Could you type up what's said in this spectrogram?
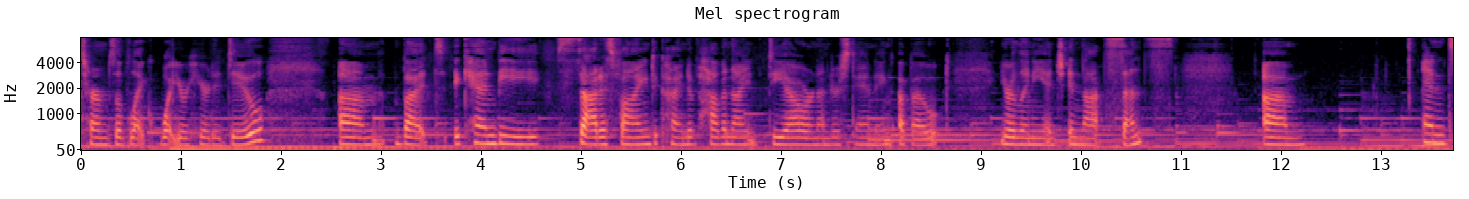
terms of like what you're here to do. Um, but it can be satisfying to kind of have an idea or an understanding about your lineage in that sense. Um, and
